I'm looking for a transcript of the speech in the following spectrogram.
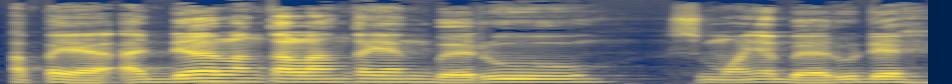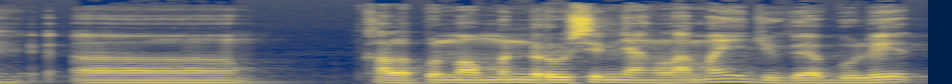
apa ya, ada langkah-langkah yang baru, semuanya baru deh. Uh, kalaupun mau menerusin yang lama ya juga boleh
